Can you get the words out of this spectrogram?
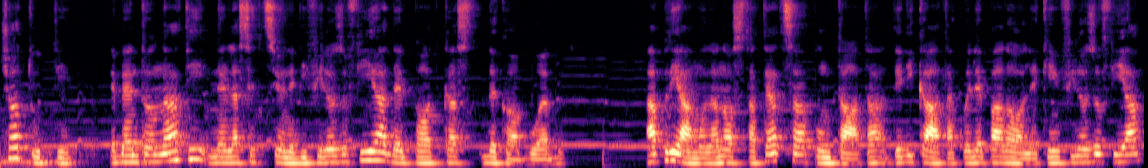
Ciao a tutti e bentornati nella sezione di filosofia del podcast The Cobweb. Apriamo la nostra terza puntata dedicata a quelle parole che in filosofia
